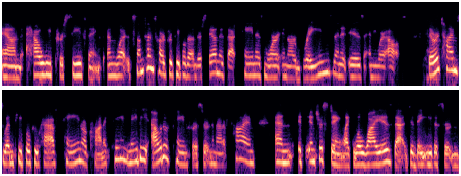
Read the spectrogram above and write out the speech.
and how we perceive things. And what's sometimes hard for people to understand is that pain is more in our brains than it is anywhere else. There are times when people who have pain or chronic pain may be out of pain for a certain amount of time and it's interesting like well why is that? Did they eat a certain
